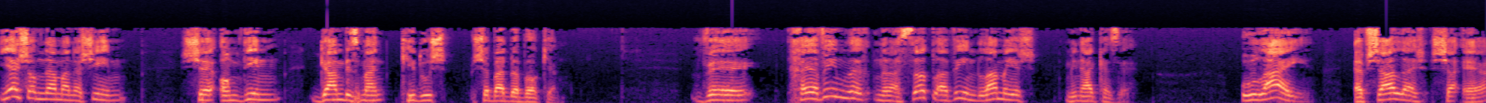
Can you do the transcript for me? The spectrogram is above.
יש אמנם אנשים שעומדים גם בזמן קידוש שבת בבוקר. וחייבים לנסות להבין למה יש מנהג כזה. אולי אפשר לשער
